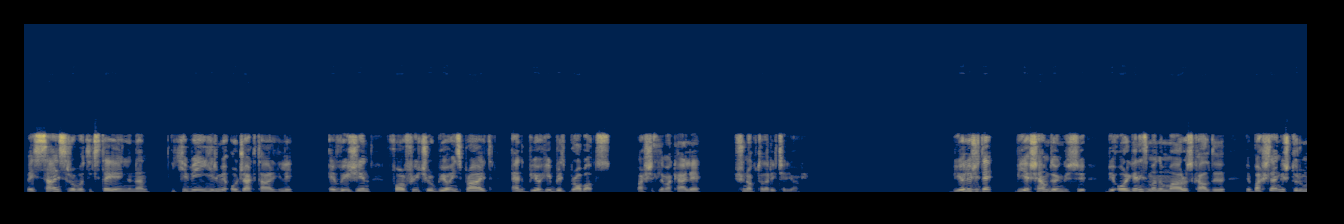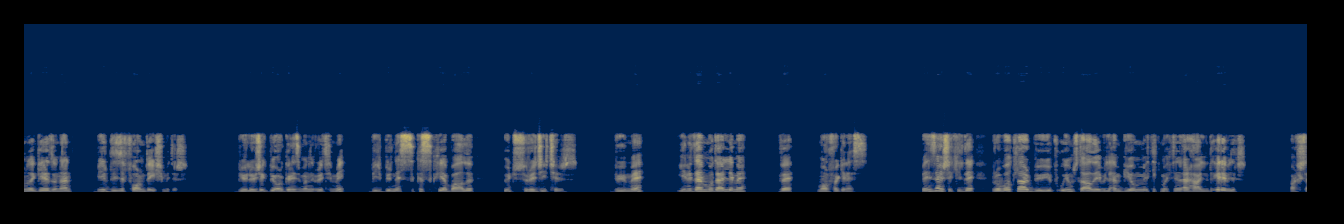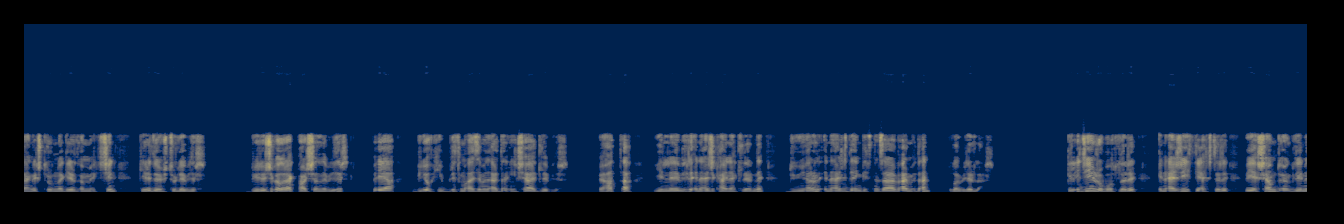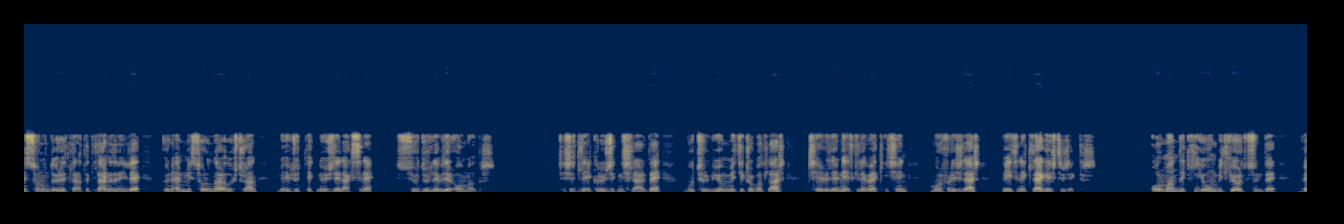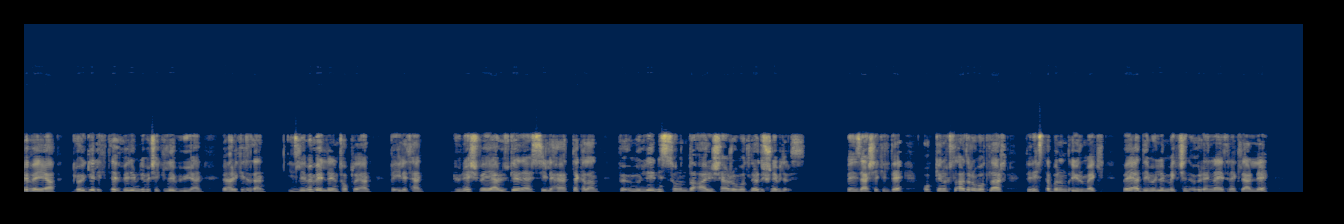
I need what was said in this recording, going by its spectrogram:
ve Science Robotics'te yayınlanan 2020 Ocak tarihli A Vision for Future Bio-Inspired and Biohybrid Robots başlıklı makale şu noktaları içeriyor. Biyolojide bir yaşam döngüsü bir organizmanın maruz kaldığı ve başlangıç durumuna geri dönen bir dizi form değişimidir. Biyolojik bir organizmanın üretimi birbirine sıkı sıkıya bağlı üç süreci içerir. Büyüme, yeniden modelleme ve morfogenez. Benzer şekilde robotlar büyüyüp uyum sağlayabilen biyomimetik makineler haline de gelebilir. Başlangıç durumuna geri dönmek için geri dönüştürülebilir. Biyolojik olarak parçalanabilir veya biyohibrit malzemelerden inşa edilebilir. Ve hatta yenilenebilir enerji kaynaklarını dünyanın enerji dengesine zarar vermeden bulabilirler. Geleceğin robotları enerji ihtiyaçları ve yaşam döngülerinin sonunda üretilen atıklar nedeniyle önemli sorunlar oluşturan mevcut teknolojilerin aksine sürdürülebilir olmalıdır. Çeşitli ekolojik nişlerde bu tür biyomimetik robotlar çevrelerini etkilemek için morfolojiler ve yetenekler geliştirecektir. Ormandaki yoğun bitki örtüsünde ve veya gölgelikte verimli bir şekilde büyüyen ve hareket eden, izleme verilerini toplayan ve ileten güneş veya rüzgar enerjisiyle hayatta kalan ve ömürlerinin sonunda ayrışan robotları düşünebiliriz. Benzer şekilde okyanuslarda robotlar deniz tabanında yürümek veya demirlenmek için öğrenilen yeteneklerle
